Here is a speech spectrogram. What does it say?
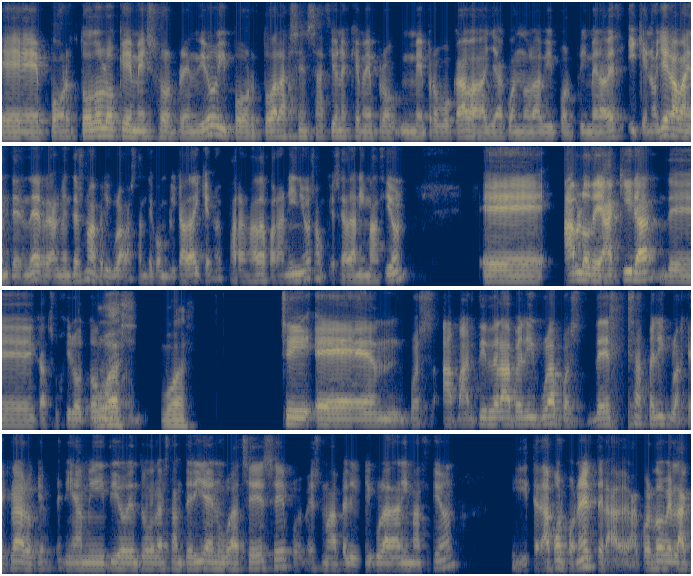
eh, por todo lo que me sorprendió y por todas las sensaciones que me, provocaba ya cuando la vi por primera vez y que no llegaba a entender. Realmente es una película bastante complicada y que no es para nada para niños, aunque sea de animación. Eh, hablo de Akira, de Katsuhiro Tomo. Sí, em, pues a partir de la película, pues de esas películas que claro, que tenía mi tío dentro de la estantería en VHS, pues ves una película de animación y te da por ponértela. Me acuerdo verla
